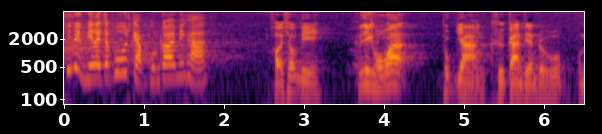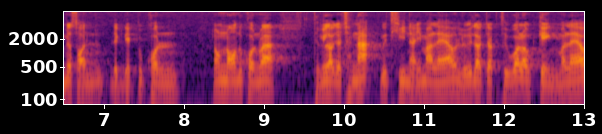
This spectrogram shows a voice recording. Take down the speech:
พี่หนึ่งมีอะไรจะพูดกับคุณก้อยไหมคะ ขอให้โชคดีจริงๆผมว่าทุกอย่างคือการเรียนรู้ ผมจะสอนเด็กๆ ทุกคนน้องๆทุกคนว่า ถึงเราจะชนะเวทีไหนมาแล้ว หรือเราจะถือว่าเราเก่งมาแล้ว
